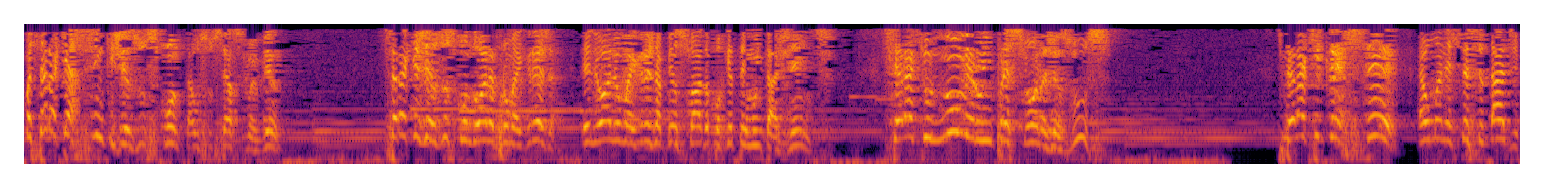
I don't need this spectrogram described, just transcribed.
Mas será que é assim que Jesus conta o sucesso do evento? Será que Jesus, quando olha para uma igreja, ele olha uma igreja abençoada porque tem muita gente? Será que o número impressiona Jesus? Será que crescer é uma necessidade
